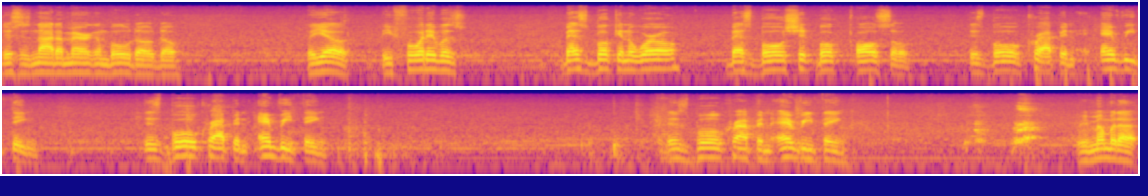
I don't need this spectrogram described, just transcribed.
This is not American Bulldog though. But yo, before there was best book in the world, best bullshit book also. This bull crap in everything. This bull crap in everything. This bull crap in everything. Remember that.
